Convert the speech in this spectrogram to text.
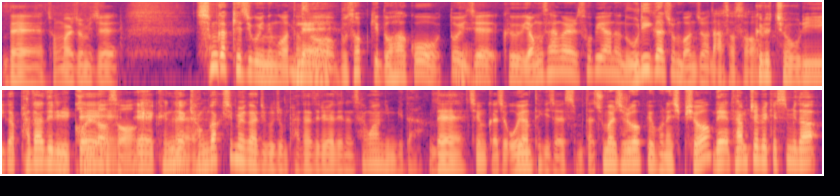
네, 정말 좀 이제 심각해지고 있는 것 같아서 네. 무섭기도 하고 또 이제 그 영상을 소비하는 우리가 좀 먼저 나서서 그렇죠. 우리가 받아들일 때 걸러서. 예, 굉장히 네. 경각심을 가지고 좀 받아들여야 되는 상황입니다. 네, 지금까지 오현태 기자였습니다. 주말 즐겁게 보내십시오. 네, 다음 주에 뵙겠습니다.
